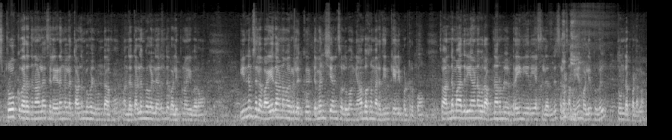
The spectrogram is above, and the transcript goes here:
ஸ்ட்ரோக் வரதுனால சில இடங்களில் தழும்புகள் உண்டாகும். அந்த தழும்புகள்லேருந்து வலிப்பு நோய் வரும். இன்னும் சில வயதானவர்களுக்கு டிமென்ஷியான்னு சொல்லுவோம் ஞாபக மறதின்னு கேள்விப்பட்டிருப்போம். ஸோ அந்த மாதிரியான ஒரு அப்நார்மல் பிரெயின் ஏரியாஸ்லேருந்து சில சமயம் வலிப்புகள் தூண்டப்படலாம்.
